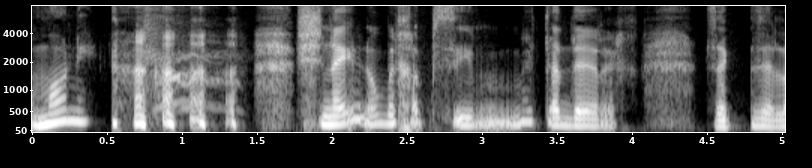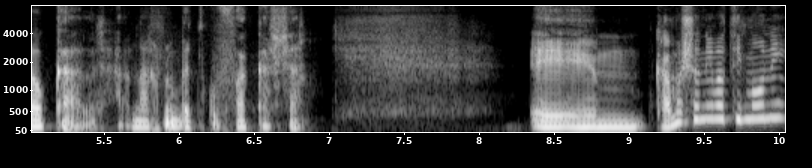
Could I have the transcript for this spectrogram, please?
מוני. שנינו מחפשים את הדרך. זה, זה לא קל, אנחנו בתקופה קשה. אמ, כמה שנים את עם מוני?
